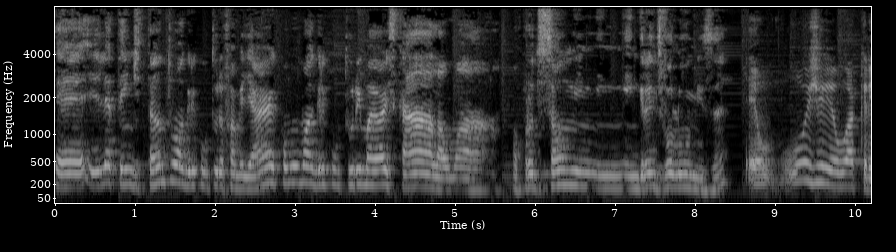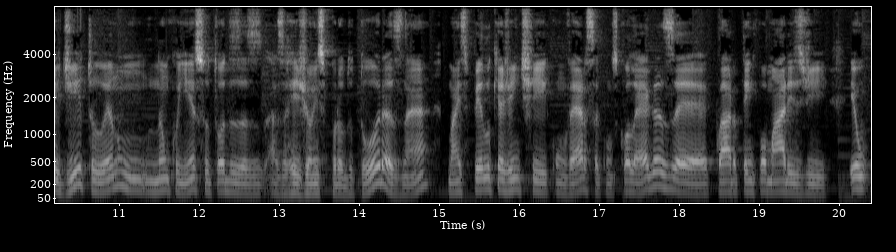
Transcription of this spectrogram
é, ele atende tanto a agricultura familiar como uma agricultura em maior escala, uma, uma produção em, em, em grandes volumes, né? Eu, hoje eu acredito, eu não, não conheço todas as, as, regiões produtoras, né? Mas pelo que a gente conversa com os colegas, é claro, tem pomares de. Eu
